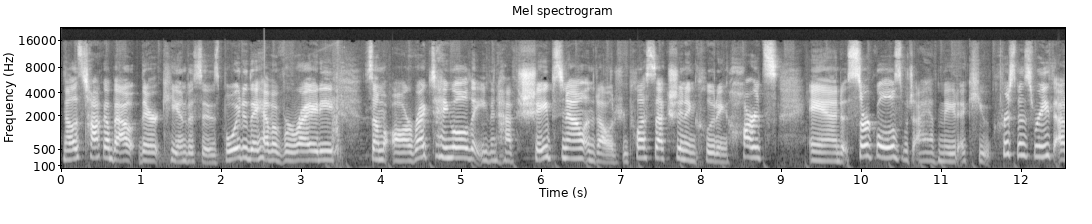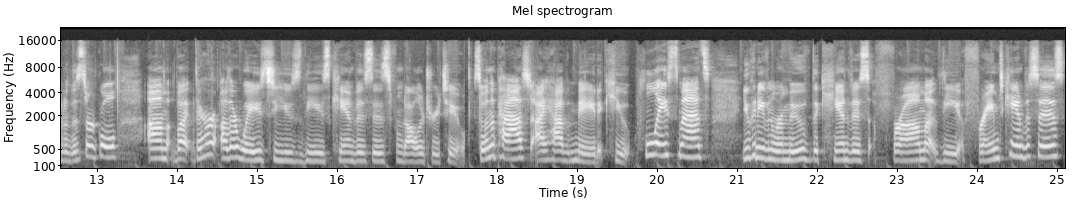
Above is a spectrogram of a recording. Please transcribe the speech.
Now let's talk about their canvases. Boy, do they have a variety. Some are rectangle. They even have shapes now in the Dollar Tree Plus section, including hearts and circles, which I have made a cute Christmas wreath out of the circle. Um, but there are other ways to use these canvases from Dollar Tree too. So in the past, I have made cute placemats. You can even remove the canvas from the framed canvases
